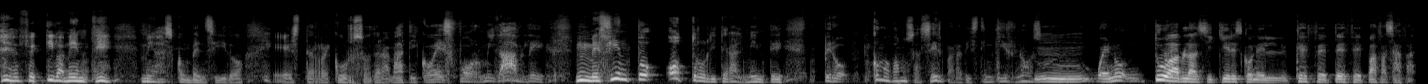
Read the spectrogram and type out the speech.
Efectivamente, me has convencido. Este recurso dramático es formidable. Me siento otro literalmente. Pero, ¿cómo vamos a hacer para distinguirnos? Mm, bueno, tú hablas si quieres con el kefe tefe pafasafa.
